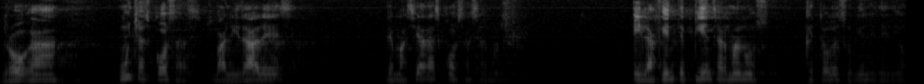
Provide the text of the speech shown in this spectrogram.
droga, muchas cosas, vanidades, demasiadas cosas, hermanos. Y la gente piensa, hermanos, que todo eso viene de Dios.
